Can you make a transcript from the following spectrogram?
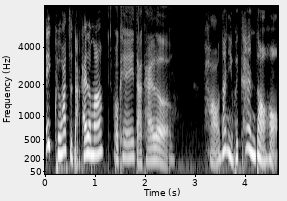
诶，葵花籽打开了吗？OK，打开了。好，那你会看到哈。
